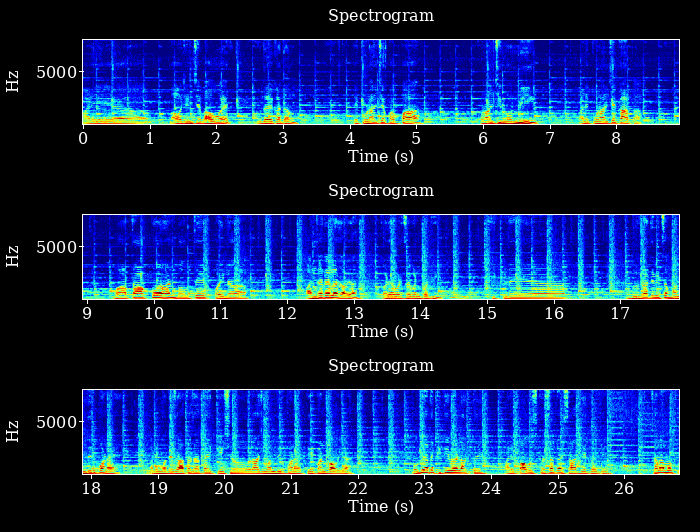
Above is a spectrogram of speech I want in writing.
आणि भाऊजींचे भाऊ आहेत उदय कदम. हे कुणालचे पप्पा कुणालची मम्मी आणि कुणालचे काका. मग आता आपण बहुतेक पहिलं अंजऱ्याला जाऊया कड्यावरचा गणपती. तिकडे दुर्गादेवीचं मंदिर पण आहे आणि मध्ये जाता जाता एक केशवराज मंदिर पण आहे ते पण पाहूया. बघूया आता किती वेळ लागतोय आणि पाऊस कसा काय साथ देतोय ते. चला मग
